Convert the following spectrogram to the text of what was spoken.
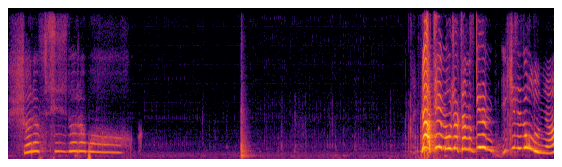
Şerefsizlere bak. Ya team olacaksanız gelin ikili de olun ya.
